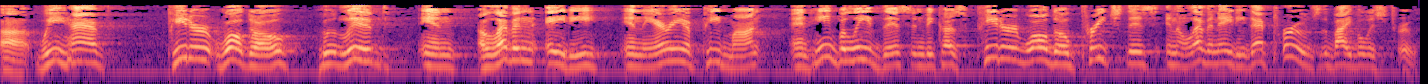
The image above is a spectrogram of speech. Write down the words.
uh, we have Peter Waldo who lived in 1180 in the area of Piedmont and he believed this, and because Peter Waldo preached this in 1180, that proves the Bible is true.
